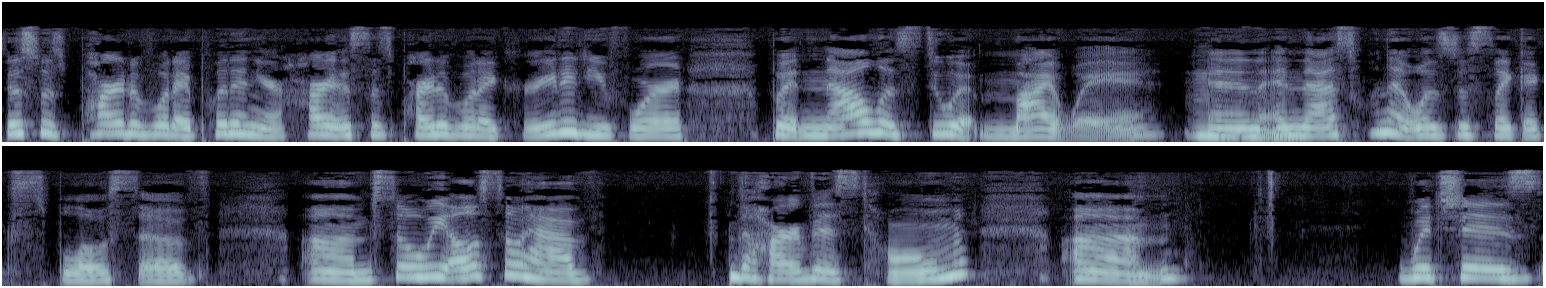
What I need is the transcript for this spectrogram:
this was part of what I put in your heart. This is part of what I created you for. But now let's do it my way. And, and that's when it was just like explosive. Um, so we also have the Harvest Home, um, which is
